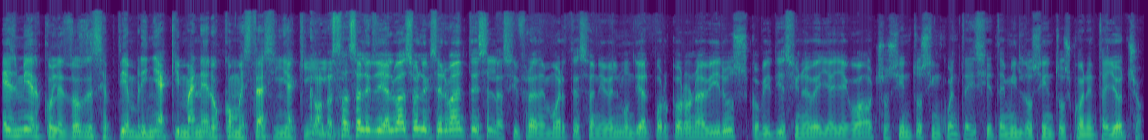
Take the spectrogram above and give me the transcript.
Es miércoles 2 de septiembre. Iñaki Manero, ¿cómo estás, Iñaki? ¿Cómo estás, Alex Villalbazo? Alex Cervantes, la cifra de muertes a nivel mundial por coronavirus COVID-19 ya llegó a 857.248.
